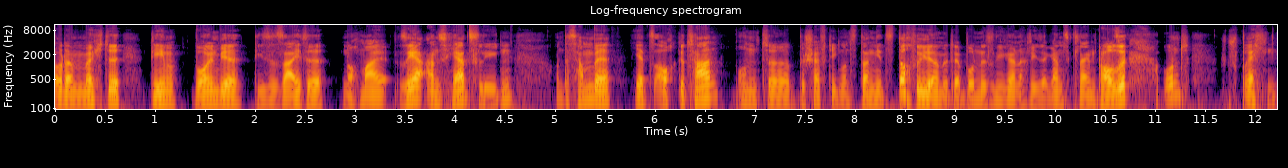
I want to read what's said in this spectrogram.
oder möchte, dem wollen wir diese Seite nochmal sehr ans Herz legen. Und das haben wir jetzt auch getan und äh, beschäftigen uns dann jetzt doch wieder mit der Bundesliga nach dieser ganz kleinen Pause und sprechen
